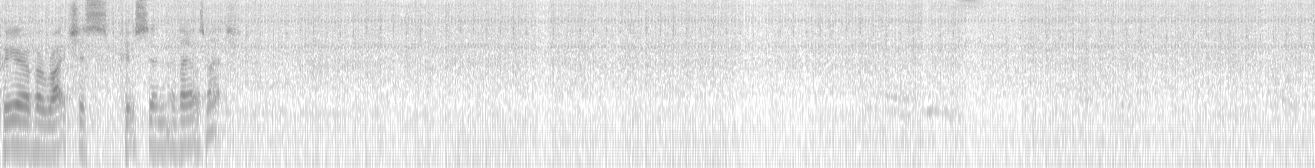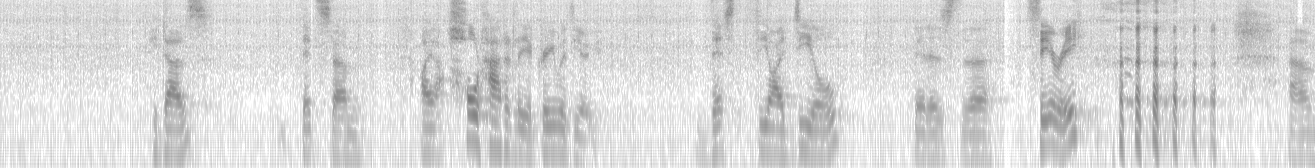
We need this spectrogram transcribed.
prayer of a righteous person avails much. Does. That's um, I wholeheartedly agree with you that's the ideal, that is the theory. um,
